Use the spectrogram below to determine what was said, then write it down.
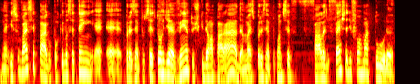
Né? Isso vai ser pago, porque você tem, é, é, por exemplo, o setor de eventos que deu uma parada, mas, por exemplo, quando você fala de festa de formatura,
